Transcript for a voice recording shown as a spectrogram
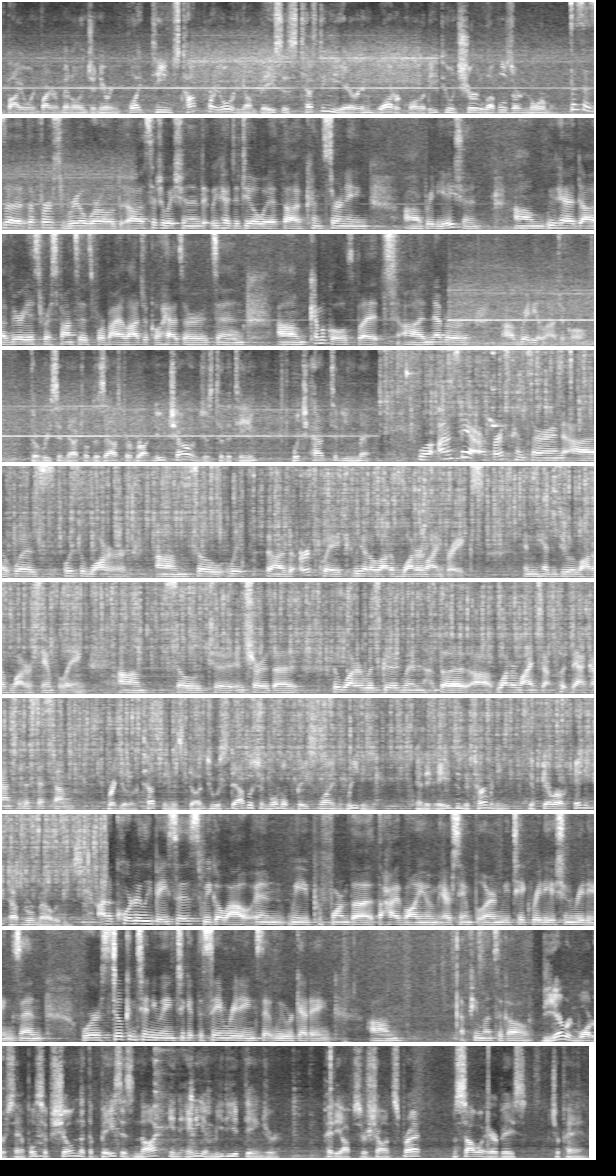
Bioenvironmental Engineering flight team's top priority on base is testing the air and water quality to ensure levels are normal. This is a, the first real world uh, situation that we've had to deal with uh, concerning uh, radiation. Um, we've had uh, various responses for biological hazards and um, chemicals, but uh, never uh, radiological. The recent natural disaster brought new challenges to the team, which had to be met. Well, honestly, our first concern uh, was was the water. Um, so with uh, the earthquake, we had a lot of water line breaks, and we had to do a lot of water sampling. Um, so to ensure the the water was good when the uh, water lines got put back onto the system. Regular testing is done to establish a normal baseline reading, and it aids in determining if there are any abnormalities. On a quarterly basis, we go out and we perform the, the high volume air sampler and we take radiation readings, and we're still continuing to get the same readings that we were getting. Um, a few months ago. The air and water samples have shown that the base is not in any immediate danger. Petty Officer Sean Spratt, Misawa Air Base, Japan.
